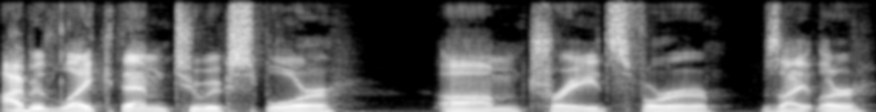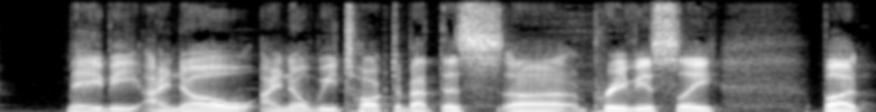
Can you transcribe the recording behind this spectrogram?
I would like them to explore um, trades for Zeitler. Maybe I know I know we talked about this uh, previously, but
